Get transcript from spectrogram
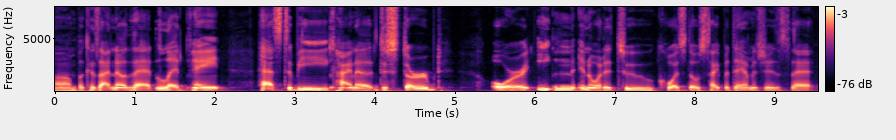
um, because I know that lead paint has to be kind of disturbed or eaten in order to cause those type of damages that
